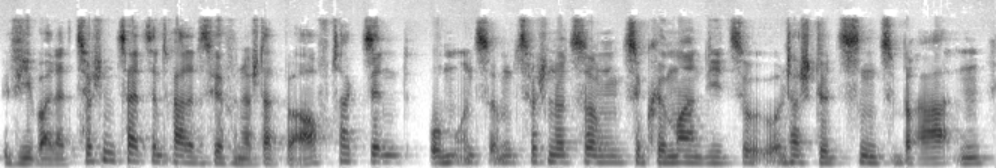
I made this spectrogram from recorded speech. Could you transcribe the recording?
wie bei der Zwischenzeitzentrale, dass wir von der Stadt beauftragt sind, um uns um Zwischennutzungen zu kümmern, die zu unterstützen, zu beraten.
